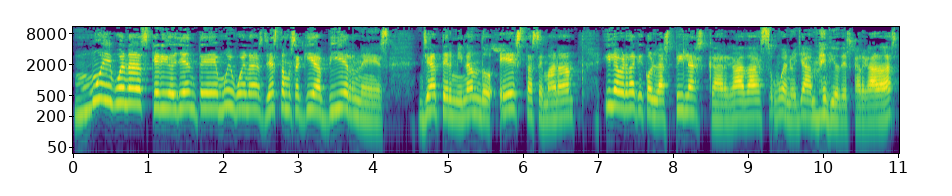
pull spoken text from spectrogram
Muy buenas, querido oyente, muy buenas. Ya estamos aquí a viernes, ya terminando esta semana y la verdad que con las pilas cargadas, bueno, ya medio descargadas,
